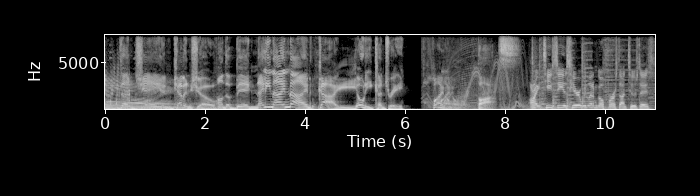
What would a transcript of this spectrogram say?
The Jay and Kevin Show on the Big 99.9 9 Coyote Country. Final thoughts. All right, TC is here. We let him go first on Tuesdays.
